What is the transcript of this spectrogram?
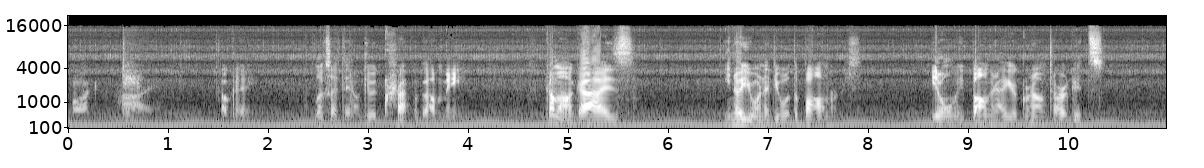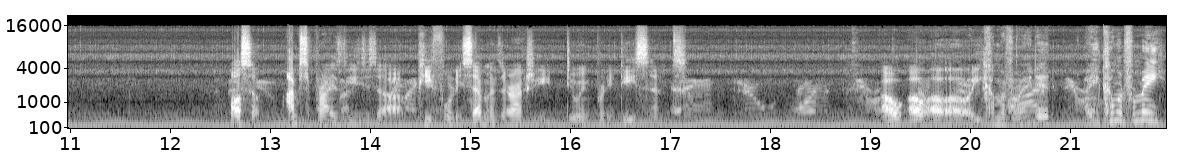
2 o'clock high. Okay. Looks like they don't give a crap about me. Come on, guys. You know you want to deal with the bombers. You don't want me bombing out your ground targets. Also, I'm surprised these uh, P-47s are actually doing pretty decent. Oh, oh, oh, oh, are you coming for me, dude? Are you coming for me?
